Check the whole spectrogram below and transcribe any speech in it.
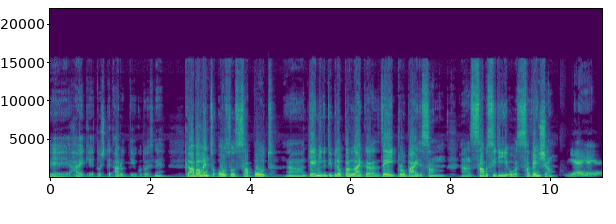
えー、背景としてあるっていうことですね。Government also support uh, gaming developer like uh, they provide some uh, subsidy or subvention Yeah, yeah, yeah.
